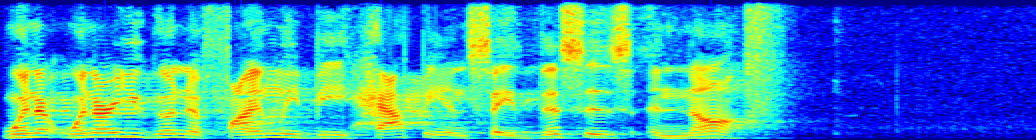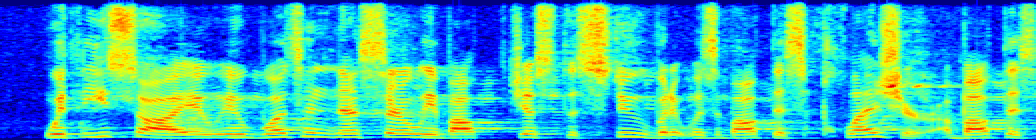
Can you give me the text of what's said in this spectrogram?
When, when are you going to finally be happy and say, This is enough? With Esau, it, it wasn't necessarily about just the stew, but it was about this pleasure, about this,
